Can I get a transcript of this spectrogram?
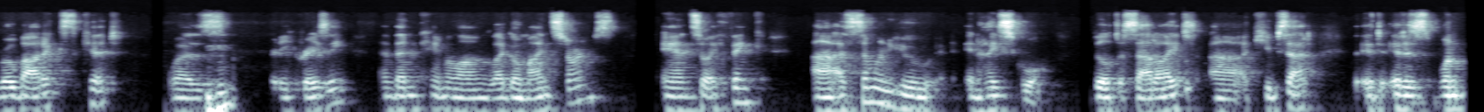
robotics kit was mm-hmm. pretty crazy. And then came along Lego Mindstorms. And so I think uh, as someone who in high school built a satellite, uh, a CubeSat, it, it is one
